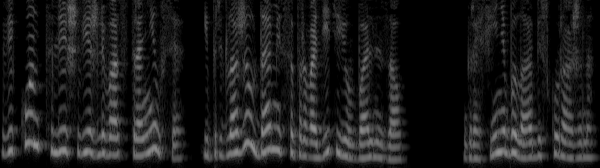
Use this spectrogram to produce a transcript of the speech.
Виконт лишь вежливо отстранился и предложил даме сопроводить ее в бальный зал. Графиня была обескуражена.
